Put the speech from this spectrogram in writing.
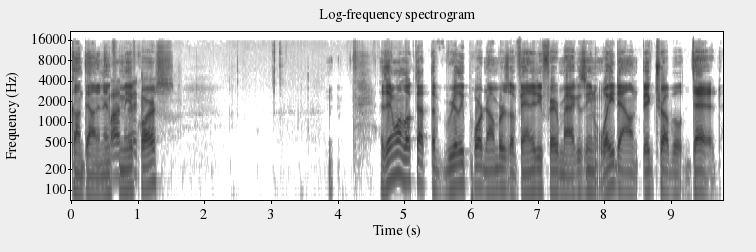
Gone down in infamy, of course. Has anyone looked at the really poor numbers of Vanity Fair magazine? Way down, Big Trouble, dead.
